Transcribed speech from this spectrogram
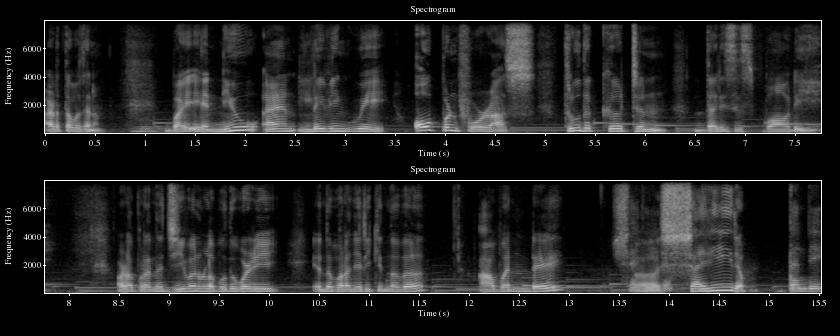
അടുത്ത വചനം. By a new and living way open for us through the curtain that is his body അവിടെ പറയുന്ന ജീവനുള്ള പുതുവഴി എന്ന് പറഞ്ഞിരിക്കുന്നത് അവന്റെ ശരീരം. തന്റെ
